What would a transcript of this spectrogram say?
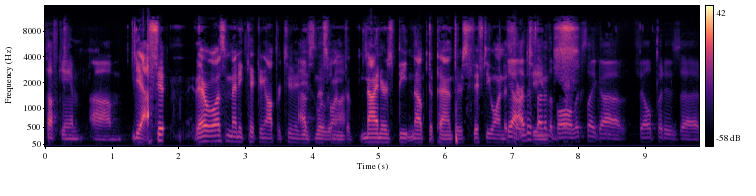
Tough game. Um, yeah, there wasn't many kicking opportunities in this one. not. The Niners beating up the Panthers 51 to yeah, 13. other side of the ball. Looks like uh, Phil put his uh,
